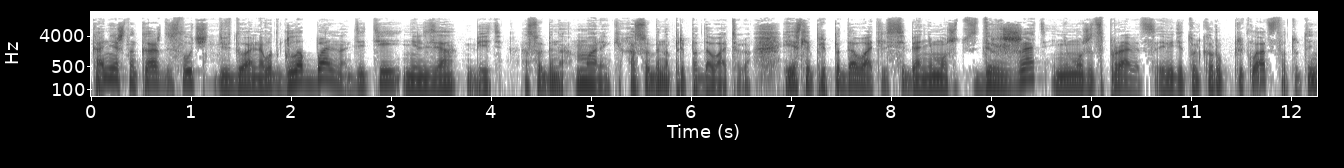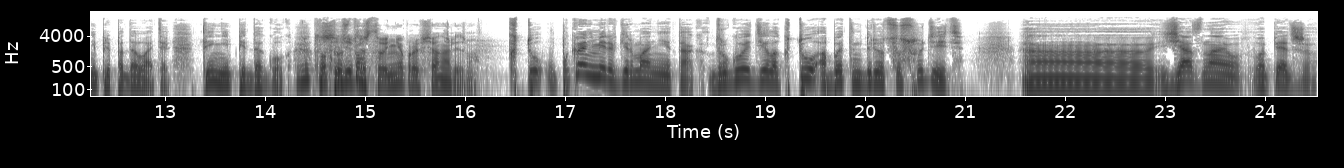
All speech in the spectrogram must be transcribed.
Конечно, каждый случай индивидуально. Вот глобально детей нельзя бить особенно маленьких, особенно преподавателю. Если преподаватель себя не может сдержать, не может справиться и видит только рукоприкладство, то ты не преподаватель, ты не педагог. Ну, это Вопрос свидетельство том, непрофессионализма. Кто, по крайней мере, в Германии так. Другое дело, кто об этом берется судить. А, я знаю, опять же,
